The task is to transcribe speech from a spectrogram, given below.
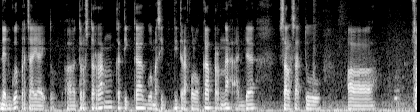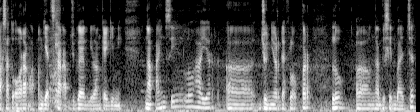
Dan gue percaya itu. Uh, terus terang ketika gue masih di Traveloka pernah ada salah satu uh, salah satu orang lah penggiat startup juga yang bilang kayak gini ngapain sih lo hire uh, junior developer lo uh, ngabisin budget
